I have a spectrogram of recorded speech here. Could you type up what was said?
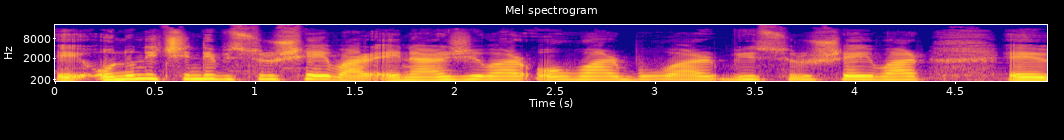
E, onun içinde bir sürü şey var enerji var o var bu var bir sürü şey var E,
